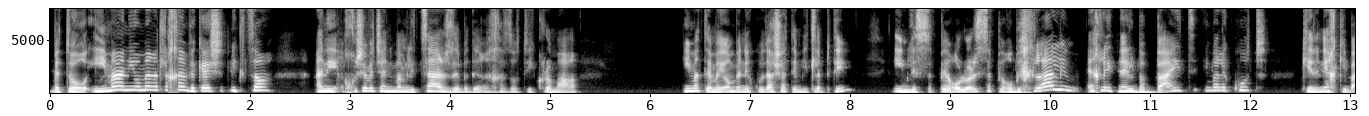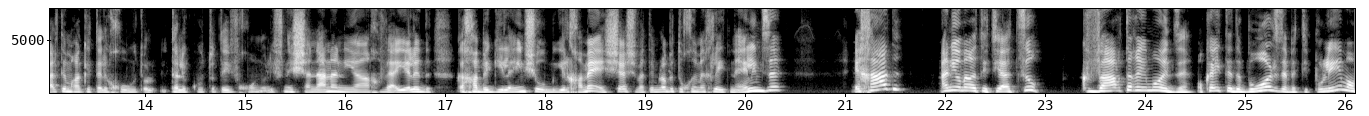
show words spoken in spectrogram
בתור אימא אני אומרת לכם, וכאשת מקצוע, אני חושבת שאני ממליצה על זה בדרך הזאת. כלומר, אם אתם היום בנקודה שאתם מתלבטים, אם לספר או לא לספר, או בכלל עם איך להתנהל בבית עם הלקות. כי נניח קיבלתם רק את הלקות, או את הלקות או את האבחון, או לפני שנה נניח, והילד ככה בגילאים שהוא בגיל חמש, שש, ואתם לא בטוחים איך להתנהל עם זה. אחד, אני אומרת, תתייעצו. כבר תרימו את זה, אוקיי? תדברו על זה בטיפולים או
